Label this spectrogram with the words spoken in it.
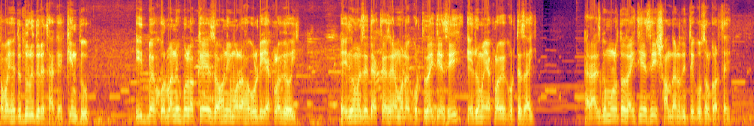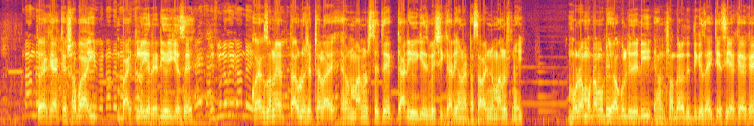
সবাই হয়তো দূরে দূরে থাকে, কিন্তু ঈদ বা কোরবানি উপলক্ষে যখনই মোরা হগলটি একলগে হই, এই রুমে যে দেখতেছেন মোরা ঘুরতে যাইতেছি এই রুমে একলগে ঘুরতে যাই। আর আজকে মূলত যাইতেছি সন্ধ্যা নদীতে গোসল করতে। তো একে একে সবাই বাইক লইয়ে রেডি হয়ে গেছে। কয়েকজনের তাউলসের ঠেলায় এখন মানুষ থেকে গাড়ি হয়ে গেছে বেশি। গাড়ি এখন একটা চালাই না মানুষ নেই। মোরা মোটামুটি সকলটি রেডি এখন সন্ধ্যা নদীর দিকে যাইতেছি একে একে।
